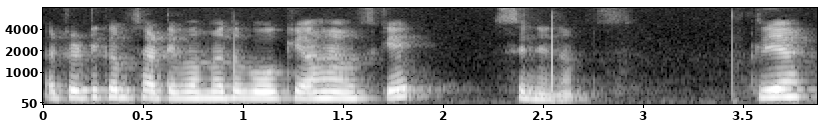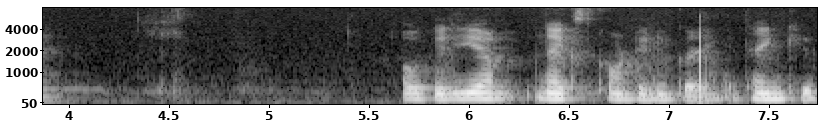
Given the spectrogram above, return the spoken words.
एट्रोटिकम सेटिवम है तो वो क्या है उसके? सिनेम्स क्लियर ओके जी, हम नेक्स्ट कंटिन्यू करेंगे। Thank you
